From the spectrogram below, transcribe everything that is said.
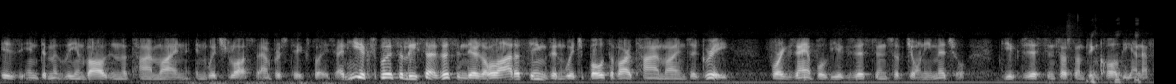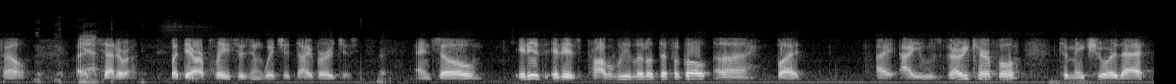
is intimately involved in the timeline in which Lost Empress takes place. And he explicitly says, "Listen, there's a lot of things in which both of our timelines agree. For example, the existence of Joni Mitchell, the existence of something called the NFL, Yeah. etc. But there are places in which it diverges, and so." It is. It is probably a little difficult, uh, but I, I was very careful to make sure that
